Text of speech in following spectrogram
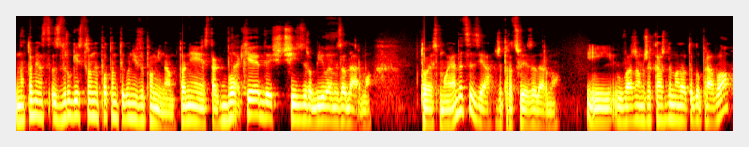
Natomiast z drugiej strony potem tego nie wypominam. To nie jest tak, bo Tak. kiedyś ci zrobiłem za darmo. To jest moja decyzja, że pracuję za darmo. I uważam, że każdy ma do tego prawo,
